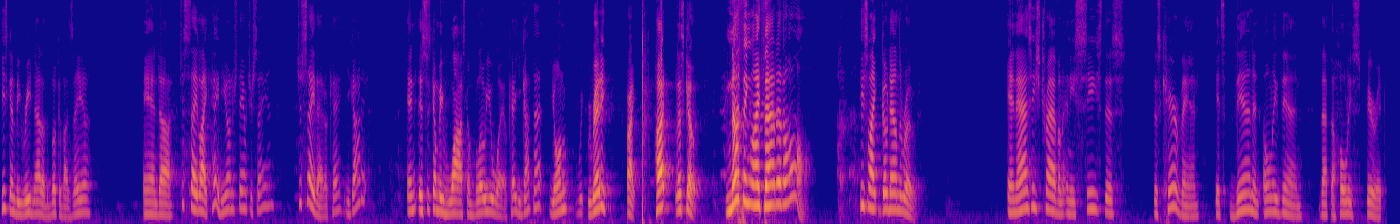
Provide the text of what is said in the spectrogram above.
He's going to be reading out of the book of Isaiah. And uh, just say, like, hey, do you understand what you're saying? Just say that, okay? You got it? And it's just going to be wow. It's going to blow you away, okay? You got that? You on? We ready? All right. Hut, let's go. Nothing like that at all. He's like, go down the road. And as he's traveling and he sees this, this caravan, it's then and only then that the Holy Spirit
